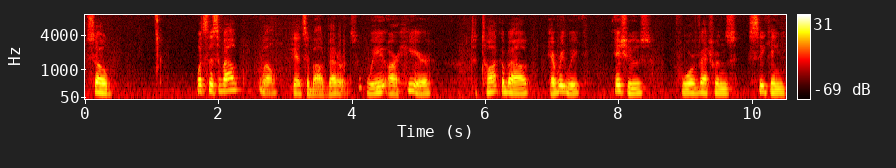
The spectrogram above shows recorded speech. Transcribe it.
So, what's this about? Well, it's about veterans. We are here to talk about every week issues for veterans seeking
